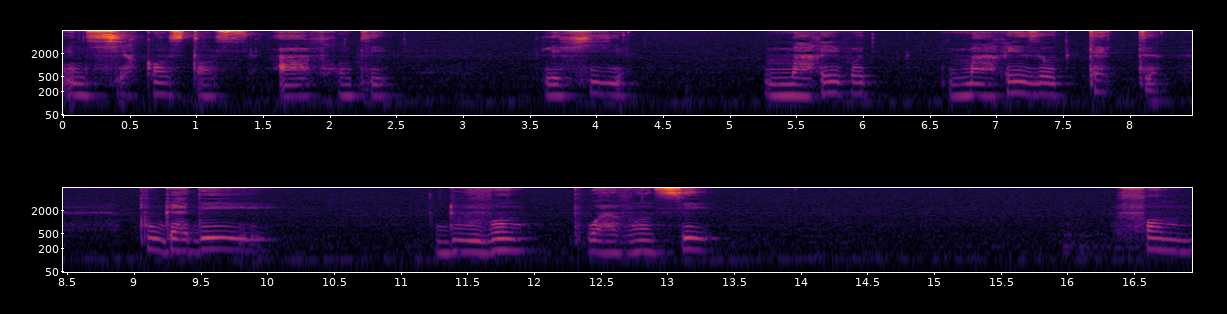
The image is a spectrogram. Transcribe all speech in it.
une circonstance à affronter. Les filles, marrez votre marrez votre tête pour garder du vent pour avancer. Femme,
